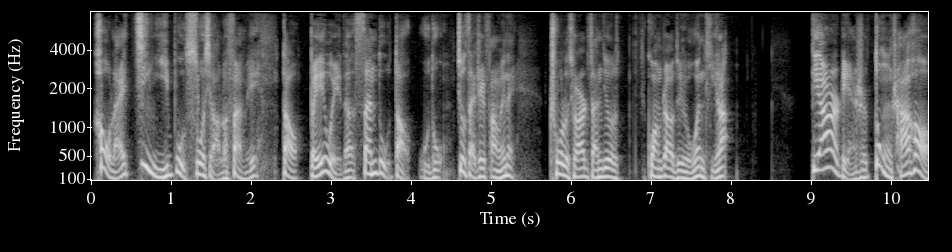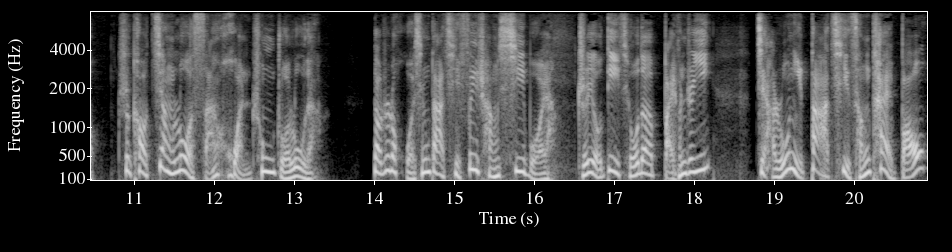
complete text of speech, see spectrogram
后来进一步缩小了范围到北纬的三度到五度，就在这范围内出了圈，咱就光照就有问题了。第二点是洞察号。是靠降落伞缓冲着陆的。要知道，火星大气非常稀薄呀，只有地球的百分之一。假如你大气层太薄，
